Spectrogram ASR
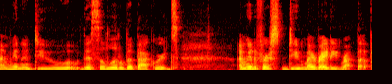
I'm going to do this a little bit backwards. I'm going to first do my writing wrap up.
